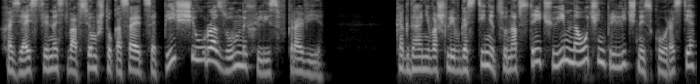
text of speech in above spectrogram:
Хозяйственность во всем, что касается пищи, у разумных лис в крови. Когда они вошли в гостиницу, навстречу им на очень приличной скорости,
